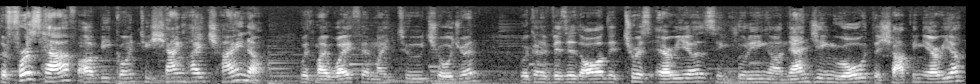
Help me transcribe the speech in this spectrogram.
The first half, I'll be going to Shanghai, China with my wife and my two children. We're going to visit all the tourist areas, including uh, Nanjing Road, the shopping area,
